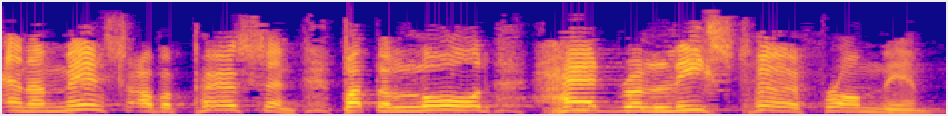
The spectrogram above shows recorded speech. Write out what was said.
and a mess of a person, but the Lord had released her from them.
